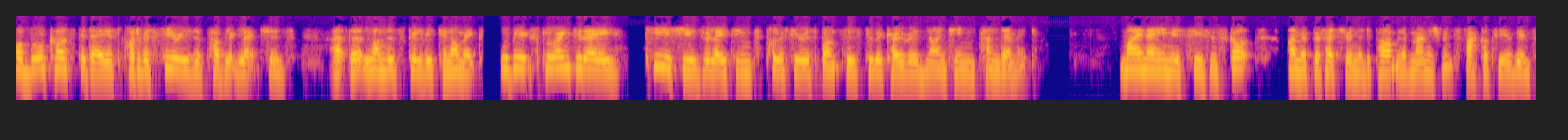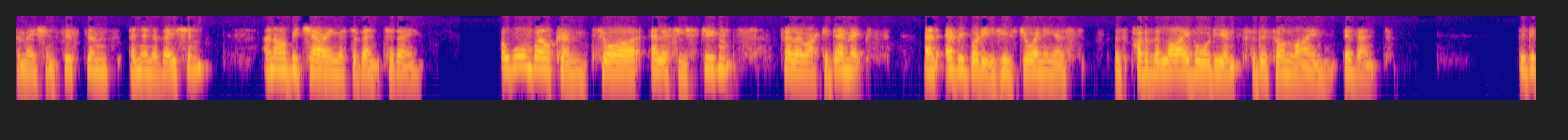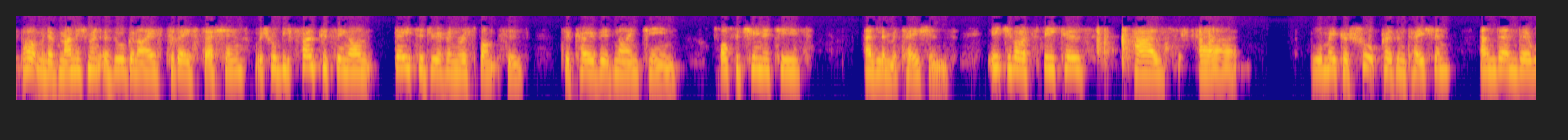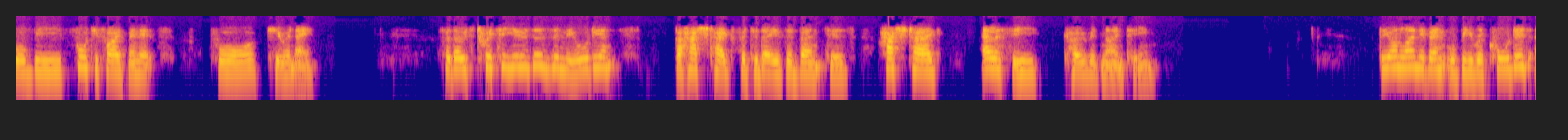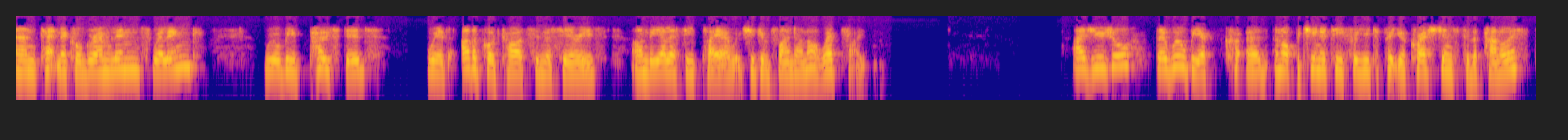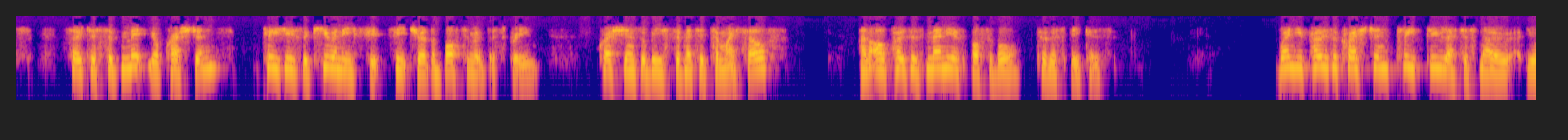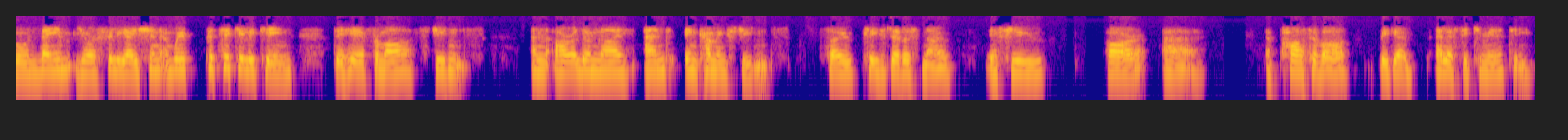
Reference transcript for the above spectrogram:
Our broadcast today is part of a series of public lectures at the London School of Economics. We'll be exploring today key issues relating to policy responses to the COVID 19 pandemic. My name is Susan Scott. I'm a professor in the Department of Management's Faculty of Information Systems and Innovation, and I'll be chairing this event today. A warm welcome to our LSE students, fellow academics, and everybody who's joining us as part of the live audience for this online event. The Department of Management has organised today's session, which will be focusing on data-driven responses to COVID-19, opportunities and limitations. Each of our speakers has uh, will make a short presentation, and then there will be 45 minutes for Q&A. For those Twitter users in the audience, the hashtag for today's event is hashtag LSE COVID-19. The online event will be recorded and technical gremlins willing will be posted with other podcasts in the series on the LSE player, which you can find on our website. As usual, there will be a, uh, an opportunity for you to put your questions to the panelists. So to submit your questions, please use the Q&A feature at the bottom of the screen. Questions will be submitted to myself, and I'll pose as many as possible to the speakers. When you pose a question, please do let us know your name, your affiliation, and we're particularly keen to hear from our students and our alumni and incoming students. So please let us know if you are uh, a part of our bigger LSE community.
